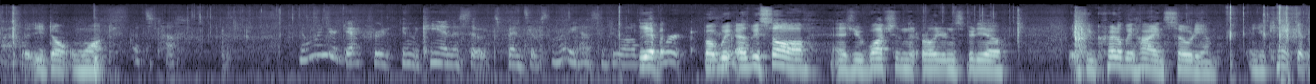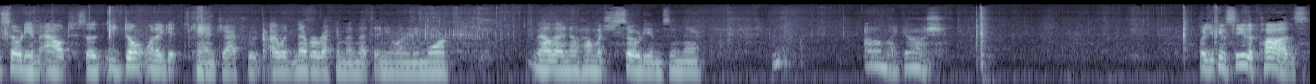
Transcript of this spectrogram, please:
Wow. that you don't want. That's tough. No wonder jackfruit in the can is so expensive. Somebody has to do all this Yeah, but- work. But we, as we saw, as you watched in the, earlier in this video, it's incredibly high in sodium, and you can't get the sodium out. So you don't want to get canned jackfruit. I would never recommend that to anyone anymore. Now that I know how much sodium's in there. Oh my gosh. Well, you can see the pods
